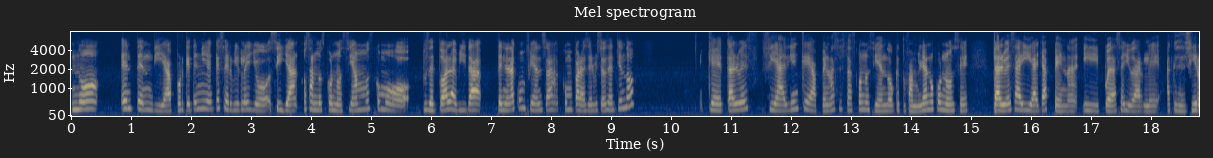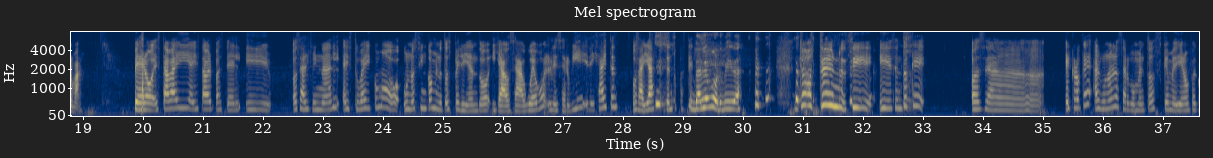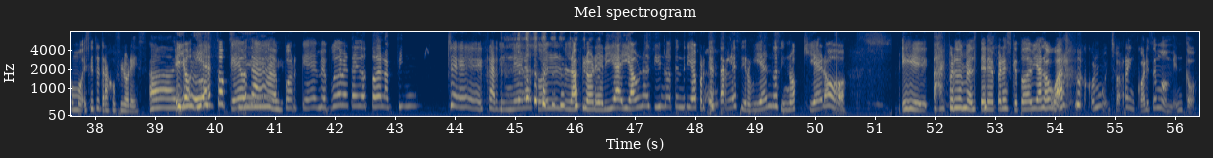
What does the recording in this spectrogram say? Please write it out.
no entendía por qué tenía que servirle yo si ya, o sea, nos conocíamos como pues de toda la vida, tenía la confianza como para servirse. O sea, entiendo que tal vez si alguien que apenas estás conociendo, que tu familia no conoce, tal vez ahí haya pena y puedas ayudarle a que se sirva. Pero estaba ahí, ahí estaba el pastel y o sea, al final estuve ahí como unos cinco minutos peleando y ya, o sea, huevo, le serví y dije, ay, ten, o sea, ya, ten tu pastel. Dale mordida. Yo ten, sí, y siento que, o sea, eh, creo que algunos de los argumentos que me dieron fue como, es que te trajo flores. y yo, ¿y eso qué? O sea, ¿por qué? Me pude haber traído toda la pinche jardinera, toda la florería y aún así no tendría por qué estarle sirviendo si no quiero. Y, ay, perdón, me alteré, pero es que todavía lo guardo con mucho rencor ese momento.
